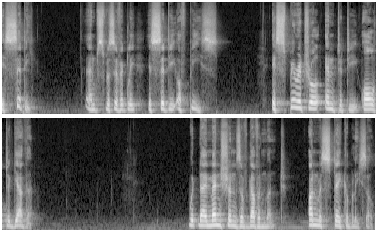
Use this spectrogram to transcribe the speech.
a city, and specifically a city of peace, a spiritual entity altogether with dimensions of government, unmistakably so,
